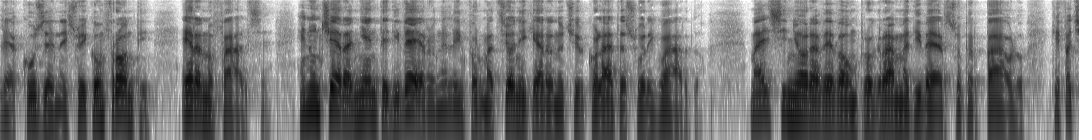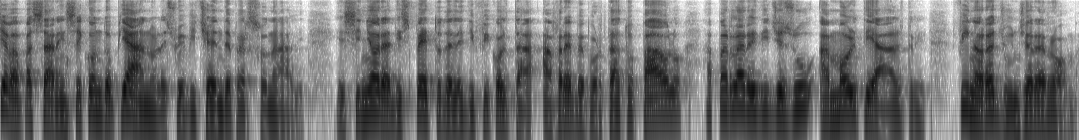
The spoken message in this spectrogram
Le accuse nei suoi confronti erano false e non c'era niente di vero nelle informazioni che erano circolate a suo riguardo, ma il Signore aveva un programma diverso per Paolo, che faceva passare in secondo piano le sue vicende personali. Il Signore, a dispetto delle difficoltà, avrebbe portato Paolo a parlare di Gesù a molti altri, fino a raggiungere Roma.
